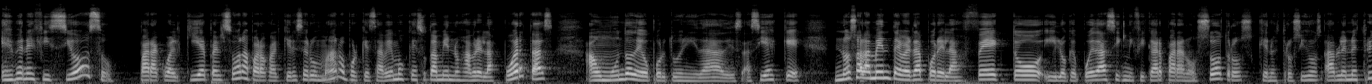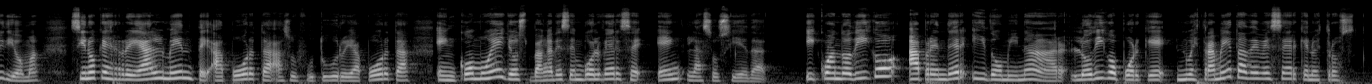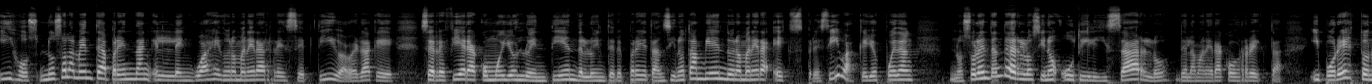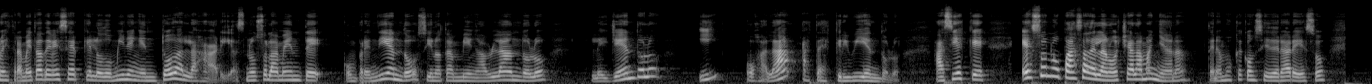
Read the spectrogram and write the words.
es beneficioso para cualquier persona, para cualquier ser humano, porque sabemos que eso también nos abre las puertas a un mundo de oportunidades. Así es que no solamente, ¿verdad?, por el afecto y lo que pueda significar para nosotros que nuestros hijos hablen nuestro idioma, sino que realmente aporta a su futuro y aporta en cómo ellos van a desenvolverse en la sociedad. Y cuando digo aprender y dominar, lo digo porque nuestra meta debe ser que nuestros hijos no solamente aprendan el lenguaje de una manera receptiva, ¿verdad? Que se refiere a cómo ellos lo entienden, lo interpretan, sino también de una manera expresiva, que ellos puedan no solo entenderlo, sino utilizarlo de la manera correcta. Y por esto nuestra meta debe ser que lo dominen en todas las áreas, no solamente comprendiendo, sino también hablándolo, leyéndolo y ojalá hasta escribiéndolo. Así es que eso no pasa de la noche a la mañana, tenemos que considerar eso.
